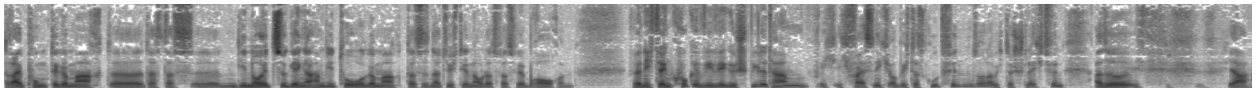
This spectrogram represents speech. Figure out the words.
drei Punkte gemacht, äh, dass das, äh, die Neuzugänge haben die Tore gemacht, das ist natürlich genau das, was wir brauchen. Wenn ich dann gucke, wie wir gespielt haben, ich, ich weiß nicht, ob ich das gut finden soll, ob ich das schlecht finde. Also, ich, ja,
